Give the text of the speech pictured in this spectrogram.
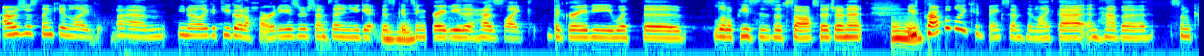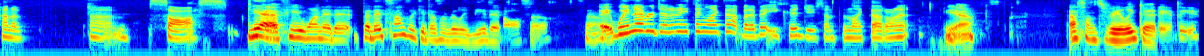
I was just thinking like um, you know, like if you go to Hardee's or something and you get biscuits mm-hmm. and gravy that has like the gravy with the little pieces of sausage in it, mm-hmm. you probably could make something like that and have a some kind of um sauce. Yeah, go. if you wanted it, but it sounds like it doesn't really need it also. So we never did anything like that, but I bet you could do something like that on it. Yeah. That sounds really good, Andie.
